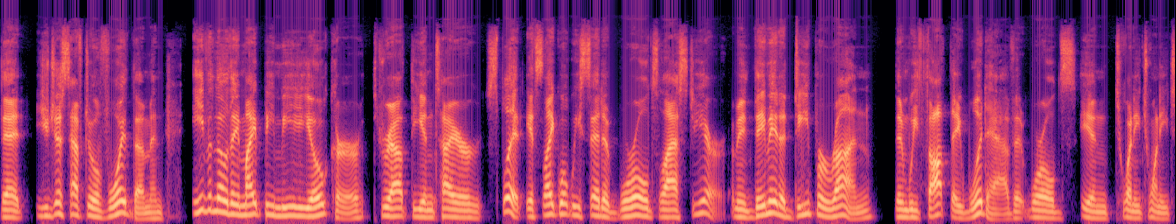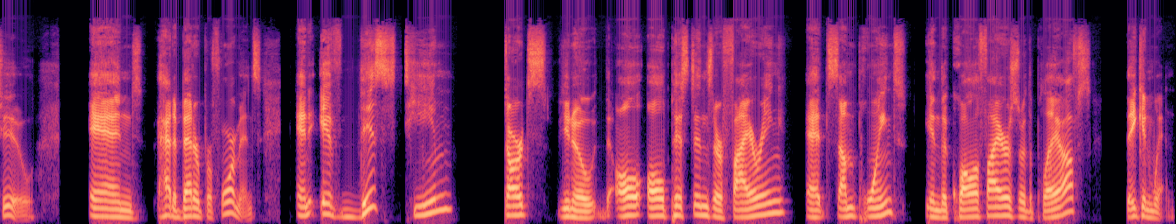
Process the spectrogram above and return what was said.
that you just have to avoid them. And even though they might be mediocre throughout the entire split, it's like what we said at Worlds last year. I mean, they made a deeper run than we thought they would have at Worlds in 2022 and had a better performance. And if this team starts, you know, all all pistons are firing at some point in the qualifiers or the playoffs, they can win.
